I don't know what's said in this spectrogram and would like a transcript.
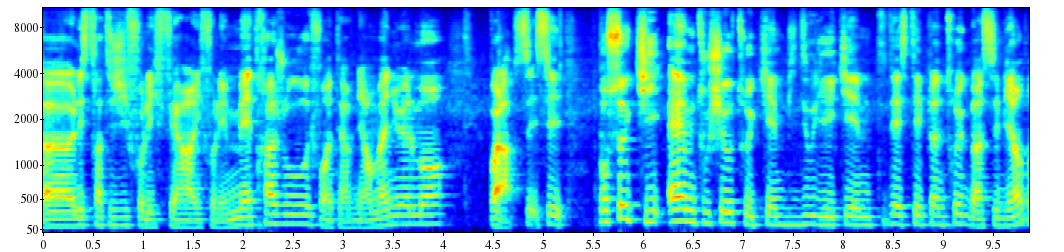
Euh, les stratégies, il faut les faire, il faut les mettre à jour, il faut intervenir manuellement. Voilà, c'est, pour ceux qui aiment toucher au truc, qui aiment bidouiller, qui aiment tester plein de trucs, ben c'est bien.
